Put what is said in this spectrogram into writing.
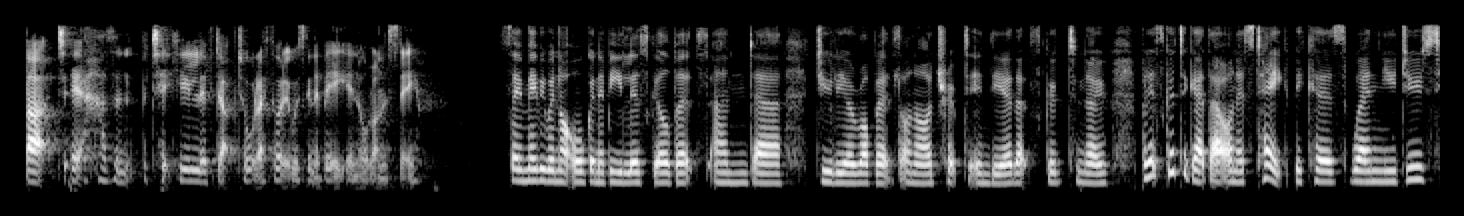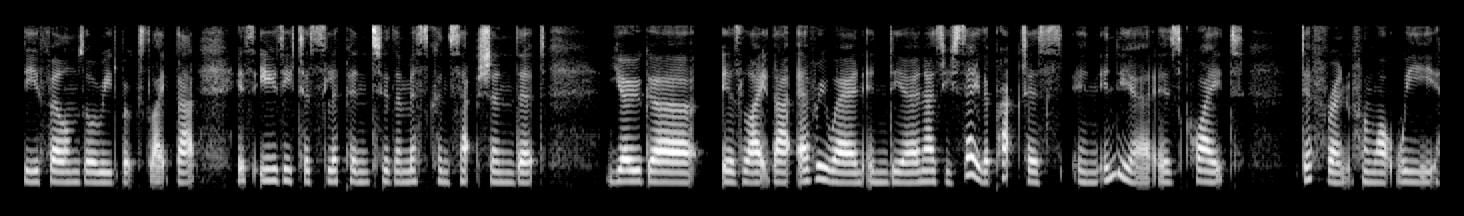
but it hasn't particularly lived up to what i thought it was going to be in all honesty so maybe we're not all going to be Liz Gilberts and uh, Julia Roberts on our trip to India. That's good to know. But it's good to get that honest take because when you do see films or read books like that, it's easy to slip into the misconception that yoga is like that everywhere in India. And as you say, the practice in India is quite different from what we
